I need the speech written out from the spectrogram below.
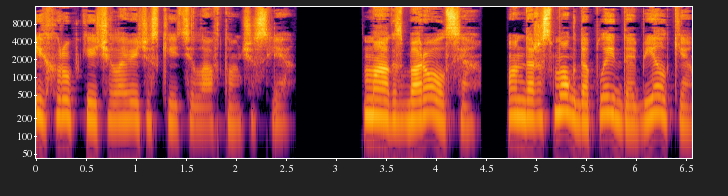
и хрупкие человеческие тела в том числе. Макс боролся. Он даже смог доплыть до белки,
